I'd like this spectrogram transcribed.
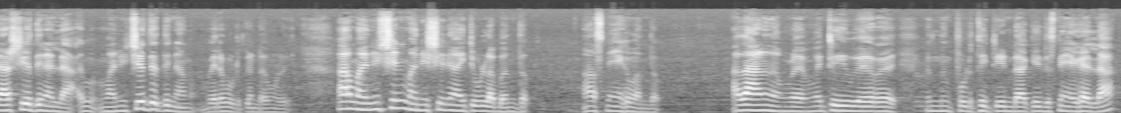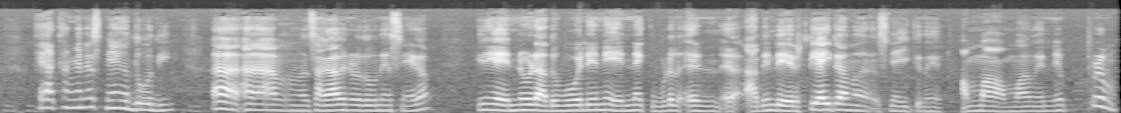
രാഷ്ട്രീയത്തിനല്ല മനുഷ്യത്വത്തിനാണ് വില കൊടുക്കേണ്ടത് നമ്മൾ ആ മനുഷ്യൻ മനുഷ്യനായിട്ടുള്ള ബന്ധം ആ സ്നേഹബന്ധം. അതാണ് നമ്മൾ മറ്റ് വേറെ ഒന്നും കൊടുത്തിട്ട് ഉണ്ടാക്കിയത് സ്നേഹമല്ല. അയാൾക്ക് അങ്ങനെ സ്നേഹം തോന്നി. സഖാവിനോട് തോന്നിയ സ്നേഹം ഇനി എന്നോട് അതുപോലെ തന്നെ എന്നെ കൂടുതൽ അതിന്റെ ഇരട്ടിയായിട്ടാണ് സ്നേഹിക്കുന്നത്. അമ്മ അമ്മ എന്ന് എപ്പോഴും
